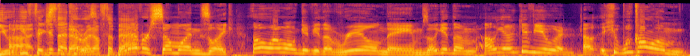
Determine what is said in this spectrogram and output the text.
You you Uh, figured that out right off the bat. Whenever someone's like, "Oh, I won't give you the real names. I'll give them. I'll, I'll give you a. I'll, we'll call them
